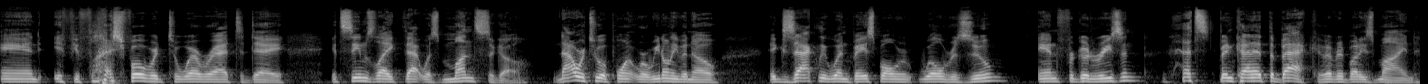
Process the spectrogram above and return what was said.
And if you flash forward to where we're at today, it seems like that was months ago. Now we're to a point where we don't even know exactly when baseball will resume, and for good reason. That's been kind of at the back of everybody's mind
